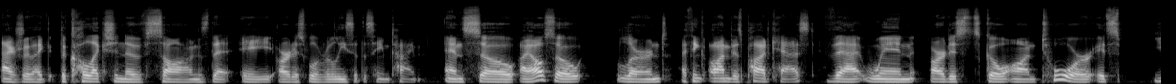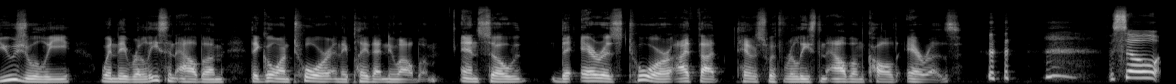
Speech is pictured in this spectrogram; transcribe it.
actually like the collection of songs that a artist will release at the same time. And so I also learned, I think on this podcast, that when artists go on tour, it's usually when they release an album, they go on tour and they play that new album. And so the Eras tour, I thought Taylor Swift released an album called Eras. So,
